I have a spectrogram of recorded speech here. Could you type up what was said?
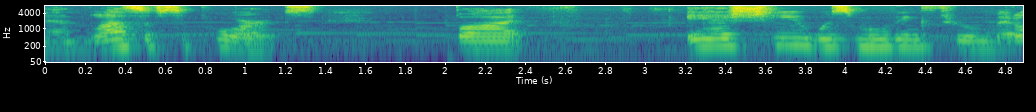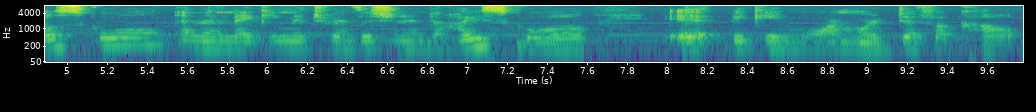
and lots of supports. But as she was moving through middle school and then making the transition into high school, it became more and more difficult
